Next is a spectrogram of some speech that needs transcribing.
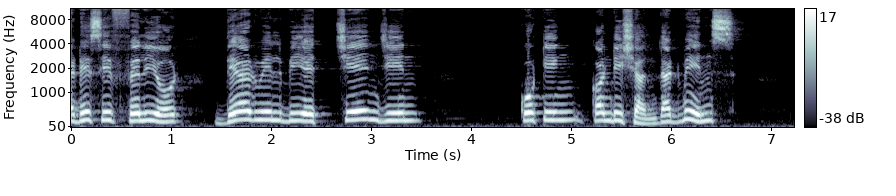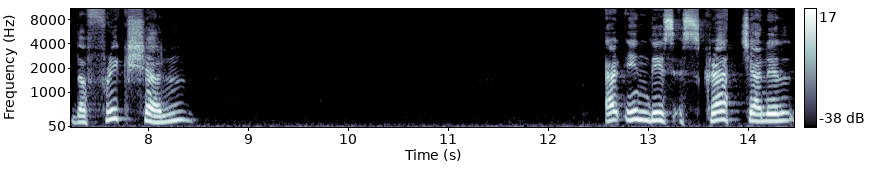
adhesive failure. There will be a change in coating condition. That means the friction in this scratch channel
